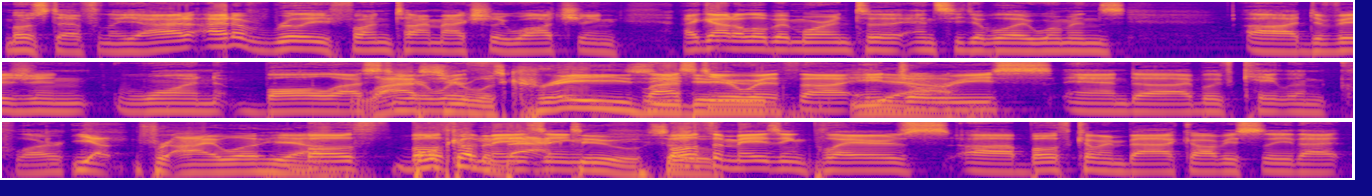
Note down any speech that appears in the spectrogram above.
most definitely yeah I had a really fun time actually watching i got a little bit more into ncaa women's uh, division one ball last, Last year year with was crazy. last year with uh, angel Yeah. reese and uh, i believe caitlin clark Yep, for Iowa. Yeah, both both, coming amazing back too. So both amazing players uh, both coming back obviously that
